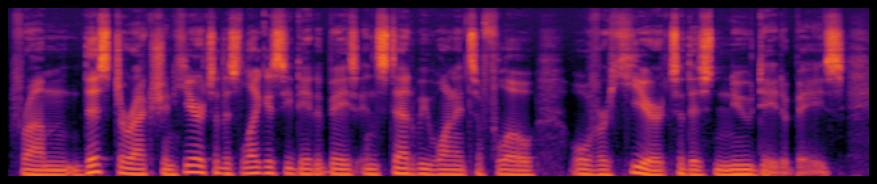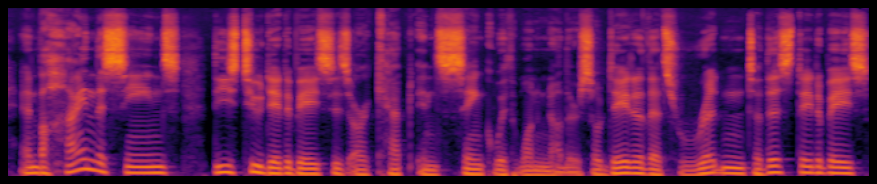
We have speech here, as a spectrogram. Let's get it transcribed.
from this direction here to this legacy database, instead we want it to flow over here to this new database. And behind the scenes, these two databases are kept in sync with one another. So data that's written to this database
